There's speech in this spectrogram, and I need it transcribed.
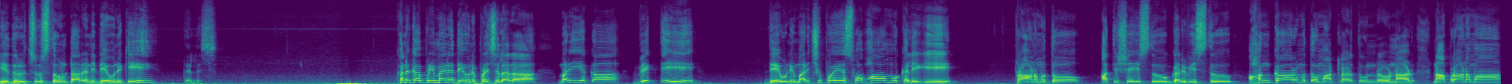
ఎదురు చూస్తూ ఉంటారని దేవునికి తెలుసు. కనుక ప్రియమైన దేవుని ప్రజలరా మరి ఈ యొక్క వ్యక్తి దేవుని మర్చిపోయే స్వభావము కలిగి ప్రాణముతో అతిశయిస్తూ గర్విస్తూ అహంకారముతో మాట్లాడుతూ ఉన్నాడు. నా ప్రాణమా?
